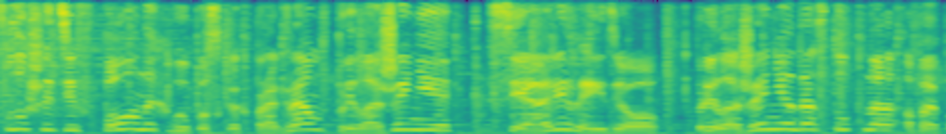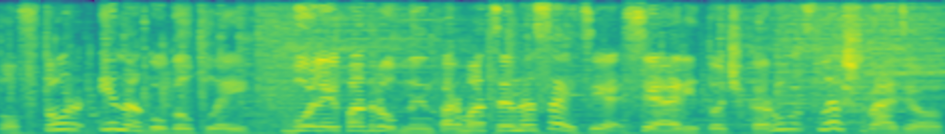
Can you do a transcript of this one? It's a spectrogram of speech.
Слушайте в полных выпусках программ в приложении Сиари Radio. Приложение доступно в Apple Store и на Google Play. Более подробная информация на сайте siari.ru slash radio.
